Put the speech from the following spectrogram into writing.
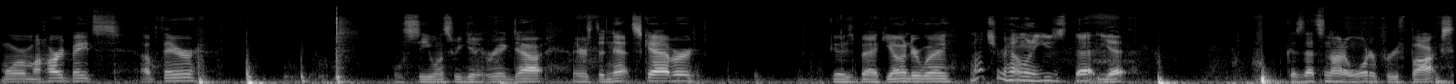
more of my hard baits up there. We'll see once we get it rigged out. There's the net scabbard. Goes back yonder way. I'm not sure how I'm gonna use that yet because that's not a waterproof box.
